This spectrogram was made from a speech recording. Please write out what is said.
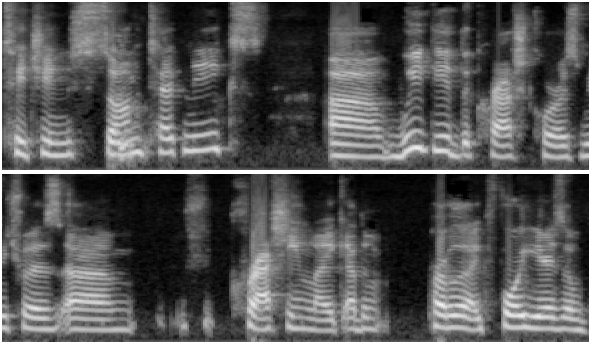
teaching some techniques. Um, we did the crash course, which was um, crashing like I don't probably like four years of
